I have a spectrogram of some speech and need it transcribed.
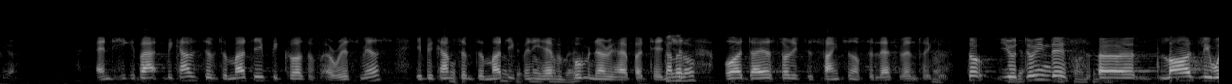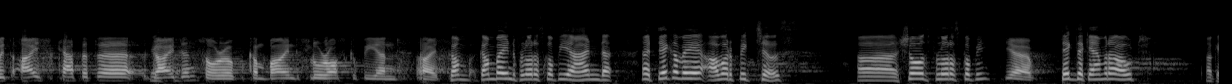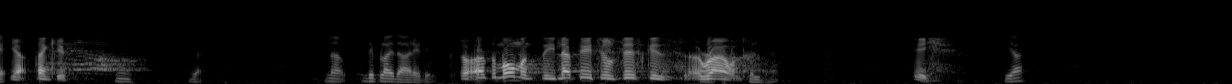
And he becomes symptomatic because of arrhythmias. He becomes symptomatic okay, when no, he has a pulmonary hypertension off. or diastolic dysfunction of the left ventricle. So you're Yeah, doing this uh, largely with ice catheter guidance or a combined fluoroscopy and ice? Com- combined fluoroscopy and uh, take away our pictures. Uh, show fluoroscopy. Yeah, Take the camera out. Okay. yeah, thank you. Yeah. Now deploy the array disk. So at the moment, the left atrial disc is around Pull back. ish. Yeah.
